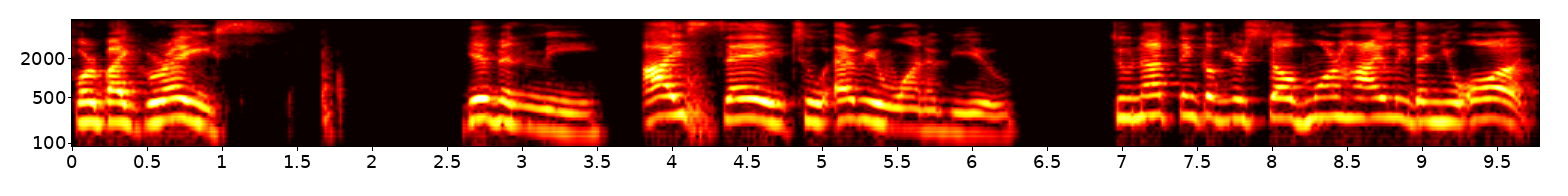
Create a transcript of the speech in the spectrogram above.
For by grace given me, I say to every one of you, do not think of yourself more highly than you ought,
